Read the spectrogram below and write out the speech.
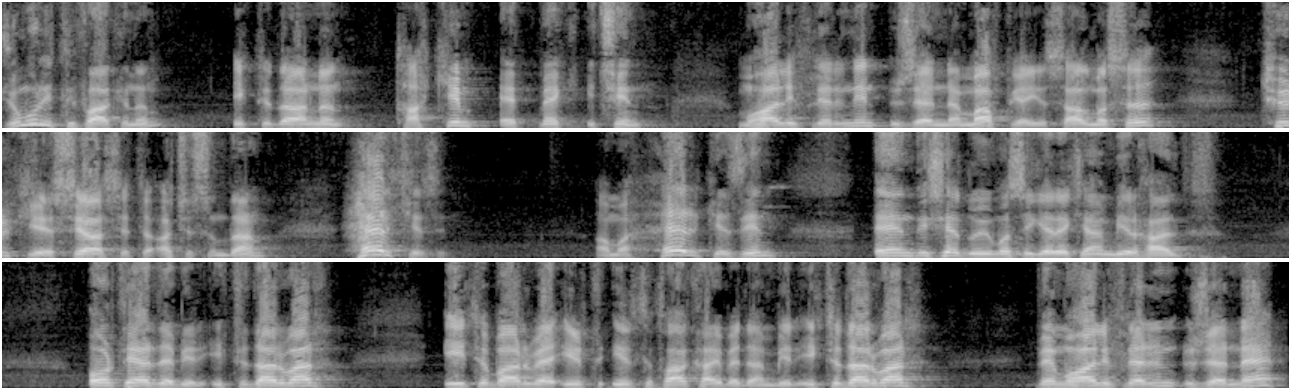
Cumhur İttifakı'nın iktidarının tahkim etmek için muhaliflerinin üzerine mafyayı salması Türkiye siyaseti açısından herkesin ama herkesin endişe duyması gereken bir haldir. Orta yerde bir iktidar var, itibar ve irt irtifa kaybeden bir iktidar var ve muhaliflerin üzerine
